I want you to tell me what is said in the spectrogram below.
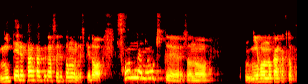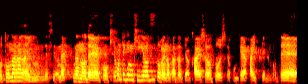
似てる感覚がすると思うんですけど、そんなに大きく、その、日本の感覚と異ならないんですよね。なので、こう基本的に企業勤めの方っては会社を通して保険入ってるので、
